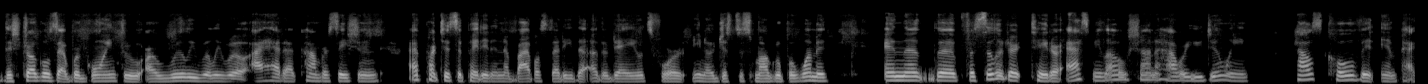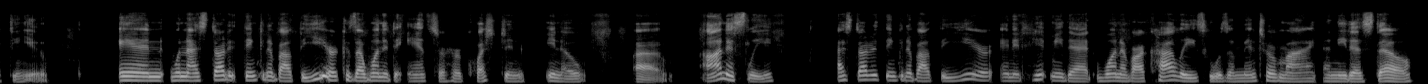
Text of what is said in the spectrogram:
the struggles that we're going through are really, really real. I had a conversation. I participated in a Bible study the other day. It's for you know just a small group of women, and the the facilitator asked me, "Oh, Shauna, how are you doing? How's COVID impacting you?" And when I started thinking about the year, because I wanted to answer her question, you know, uh, honestly, I started thinking about the year and it hit me that one of our colleagues, who was a mentor of mine, Anita Estelle,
